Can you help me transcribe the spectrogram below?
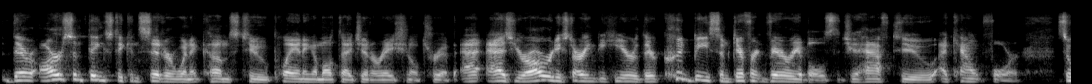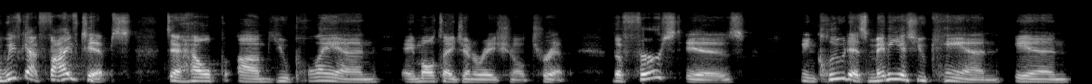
there are some things to consider when it comes to planning a multi generational trip. As you're already starting to hear, there could be some different variables that you have to account for. So, we've got five tips to help um, you plan a multi generational trip. The first is include as many as you can in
